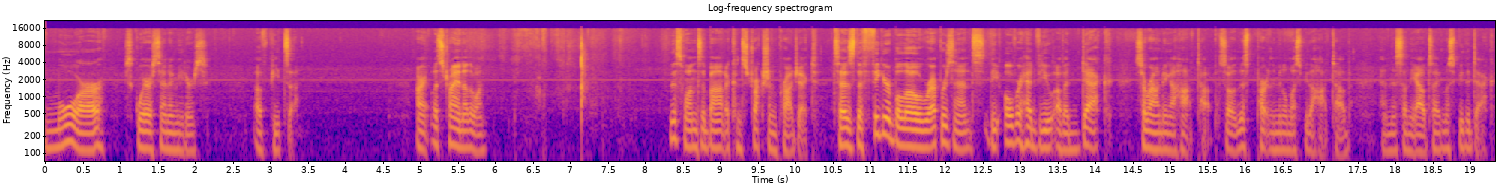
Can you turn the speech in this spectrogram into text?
more square centimeters of pizza. All right, let's try another one. This one's about a construction project. It says the figure below represents the overhead view of a deck surrounding a hot tub. So this part in the middle must be the hot tub, and this on the outside must be the deck.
